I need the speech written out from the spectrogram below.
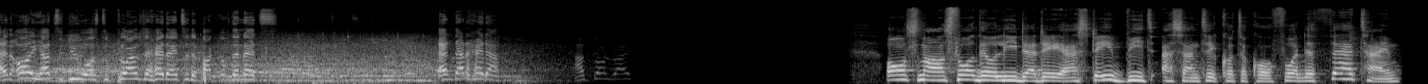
And all he had to do was to plunge the header into the back of the nets. And that header. All smiles for the leader day as they beat Asante Kotoko for the third time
